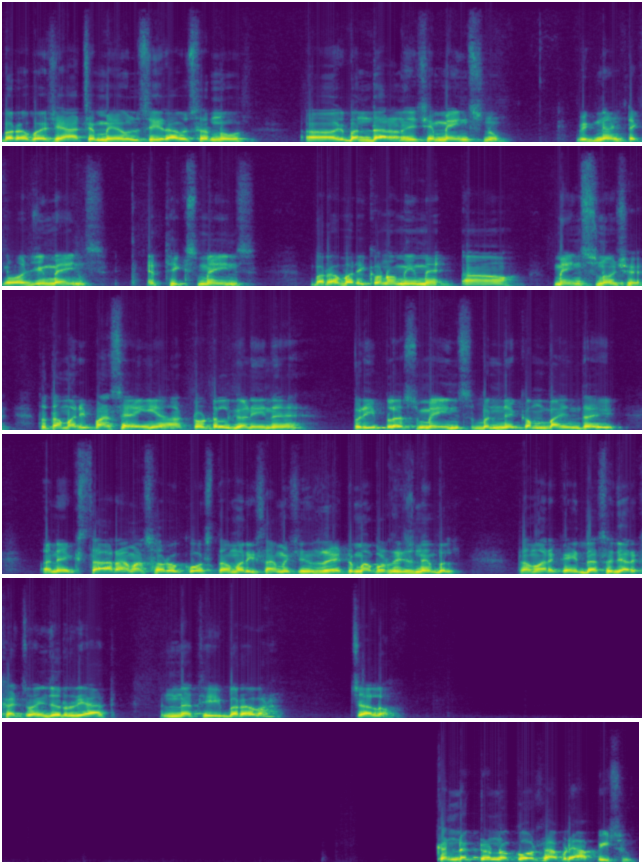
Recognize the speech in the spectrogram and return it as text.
બરાબર છે? આ છે મેહુલસિંહ રાવ સરનું બંધારણ એ છે મેઇન્સનું વિજ્ઞાન ટેકનોલોજી મેઇન્સ એથિક્સ મેઇન્સ બરાબર? ઇકોનોમી મેઇન્સનો છે. તો તમારી પાસે અહીંયા ટોટલ ગણીને પ્રી પ્લસ મેઇન્સ બંને કમ્બાઈન થઈ અને એક સારામાં સારો કોર્સ તમારી સામે છે. રેટમાં પણ રિઝનેબલ તમારે કંઈ દસ હજાર ખર્ચવાની જરૂરિયાત નથી. બરાબર? ચાલો. કંડક્ટરનો કોર્સ આપણે આપીશું.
